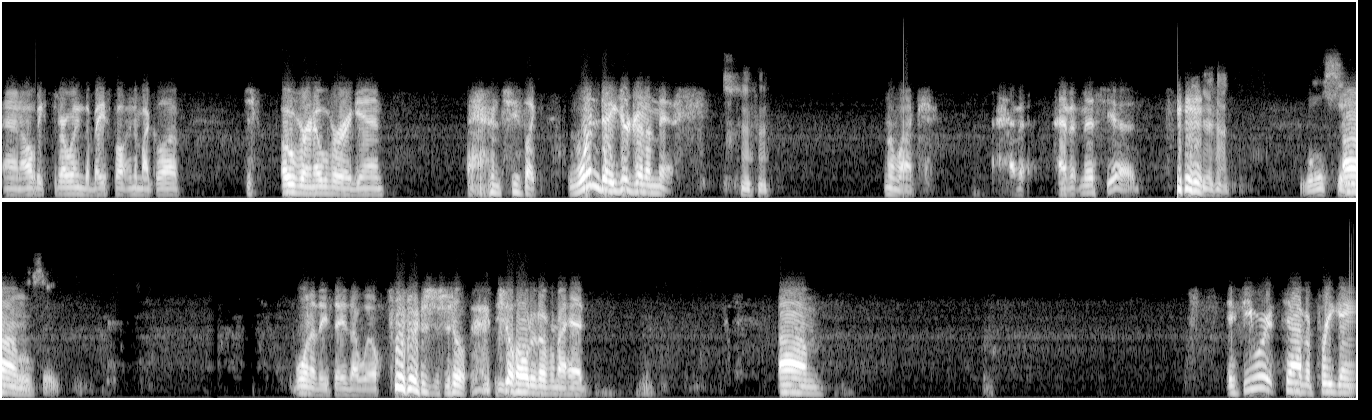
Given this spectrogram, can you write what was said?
and I'll be throwing the baseball into my glove, just over and over again, and she's like, "One day you're gonna miss," and I'm like, "Haven't haven't missed yet." yeah. We'll see. Um, we'll see. One of these days I will. she'll she'll hold it over my head. Um, if you were to have a pregame,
